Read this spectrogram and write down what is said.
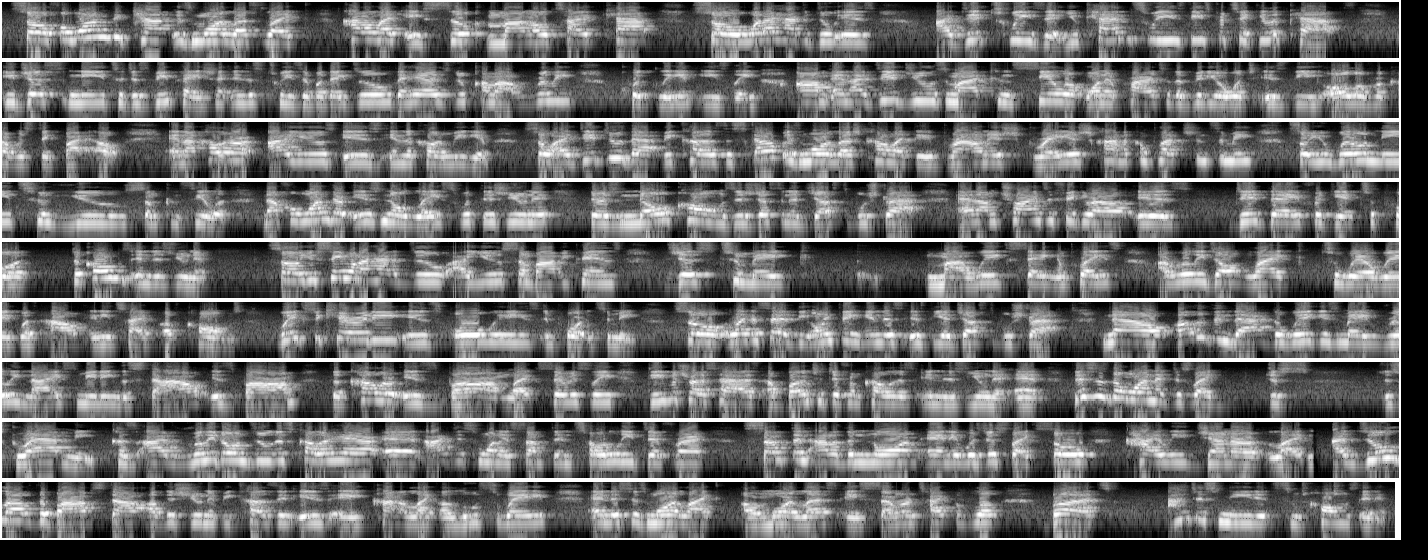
So for one, the cap is more or less like kind of like a silk mono type cap. So what I had to do is I did tweeze it. You can tweeze these particular caps you just need to just be patient and just tweeze it but they do the hairs do come out really quickly and easily. Um, and I did use my concealer on it prior to the video which is the all over cover stick by e.l.f. and the color I use is in the color medium. So I did do that because the scalp is more or less kind of like a brownish grayish kind of complexion to me. So you will need to use some concealer. Now for one there is no lace with this unit. There's no combs. It's just an adjustable strap. And I'm trying to figure out is did they forget to put the combs in this unit. So you see what I had to do, I used some bobby pins just to make my wig stay in place. I really don't like to wear a wig without any type of combs. Wig security is always important to me. So like I said, the only thing in this is the adjustable strap. Now, other than that, the wig is made really nice, meaning the style is bomb. The color is bomb. Like seriously, Diva Tress has a bunch of different colors in this unit. And this is the one that just like, just just grab me because I really don't do this color hair and I just wanted something totally different something out of the norm and it was just like so Kylie Jenner like I do love the bob style of this unit because it is a kind of like a loose wave and this is more like or more or less a summer type of look but I just needed some combs in it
